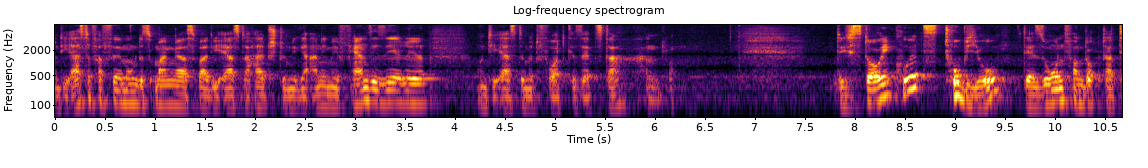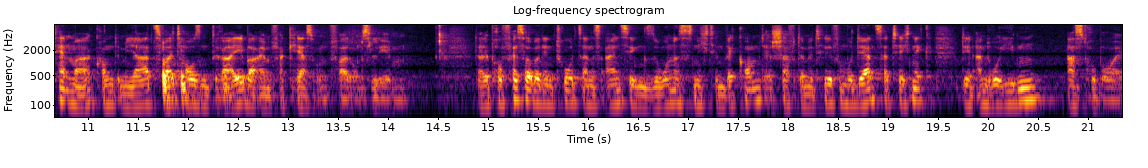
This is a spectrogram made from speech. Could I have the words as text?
Und die erste Verfilmung des Mangas war die erste halbstündige Anime-Fernsehserie und die erste mit fortgesetzter Handlung. Die Story kurz. Tobio, der Sohn von Dr. Tenma, kommt im Jahr 2003 bei einem Verkehrsunfall ums Leben. Da der Professor über den Tod seines einzigen Sohnes nicht hinwegkommt, erschafft er mit Hilfe modernster Technik den Androiden Astro Boy.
